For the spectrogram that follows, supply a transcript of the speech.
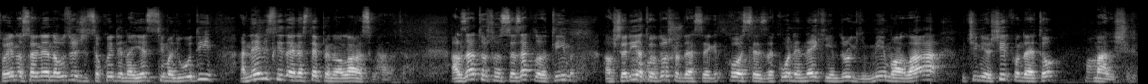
To je jednostavno jedna uzrečica koja ide na jezicima ljudi, a ne misli da je na stepenu Allah subhanahu wa ta'ala. Ali zato što se zaklao tim, a u šarijatu je došlo da se ko se zakune nekim drugim mimo Allaha, učinio širk, onda je to mali širk.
